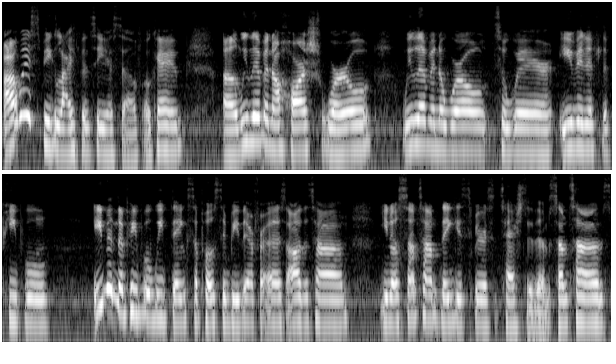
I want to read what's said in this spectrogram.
always speak life into yourself, okay? Um, we live in a harsh world. We live in a world to where even if the people even the people we think supposed to be there for us all the time you know sometimes they get spirits attached to them. Sometimes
